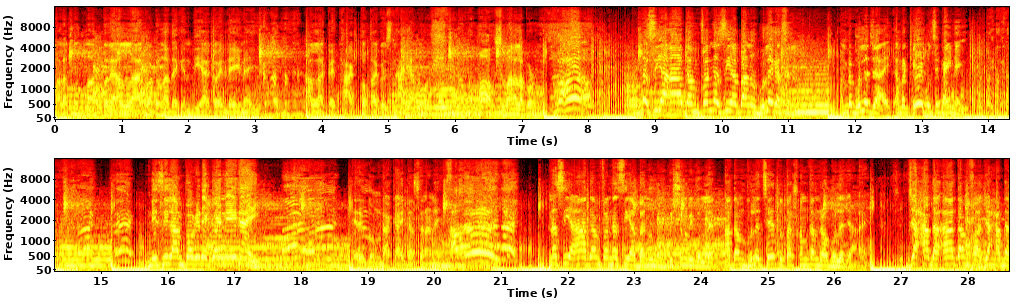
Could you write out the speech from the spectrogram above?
মালাকুল মাউত বলে আল্লাহ ঘটনা দেখেন। দিয়া কয় দেই নাই। আল্লাহ কয় থাক কথা কইস না আয়া বস সুবহানাল্লাহ পড়ো। নাসিয়া আদম ফানাসিয়া বানু ভুলে গেছেন। আমরা ভুলে যাই আমরা খেয়ে বলছি খাই নাই। নিছিলাম পকেটে কয় নেই নাই। এরকম ডাকাইত আছে না নাই? নাসিয়া আদম ফানাসিয়া বানু। বিশ্বনবী বললেন আদম ভুলেছে তো তার সন্তানরাও ভুলে যায়। জাহাদা আদম ফা জাহাদা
